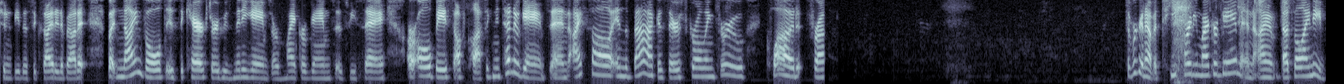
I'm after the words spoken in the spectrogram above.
shouldn't be this excited about it. But Nine Volt is the character whose mini games or micro games, as we say, are all based off classic Nintendo games. And I saw in the back as they're scrolling through Claude from. So we're gonna have a Tea Party micro game, and I that's all I need.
